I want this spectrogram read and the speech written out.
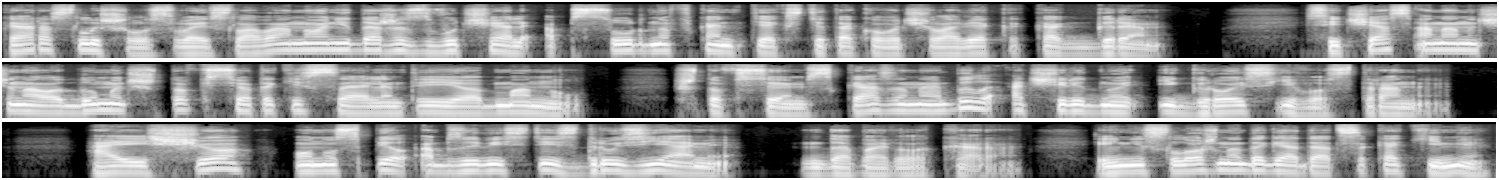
Кара слышала свои слова, но они даже звучали абсурдно в контексте такого человека, как Грэм. Сейчас она начинала думать, что все-таки Сайлент ее обманул, что все им сказанное было очередной игрой с его стороны. А еще он успел обзавестись друзьями, добавила Кара. И несложно догадаться, какими.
